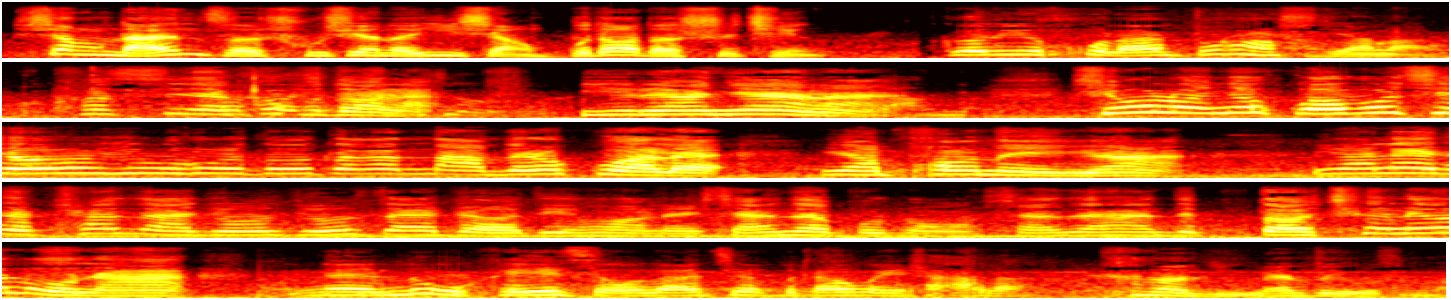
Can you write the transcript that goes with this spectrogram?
向南则出现了意想不到的事情。隔离护栏多长时间了？可时间可不短了，一两年了。修路你过不去，有时候都在那边过来，要跑那远。原来这车站就就在这个地方嘞，现在不中，现在还得到秦岭路那儿。那路可以走了，这不知道为啥了。看到里面都有什么？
